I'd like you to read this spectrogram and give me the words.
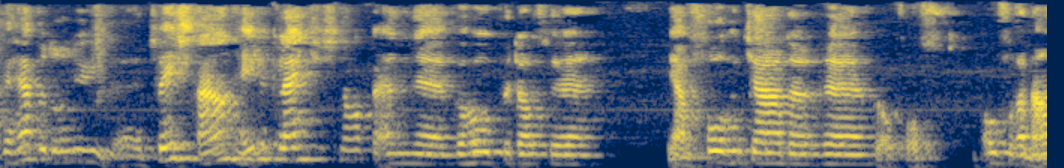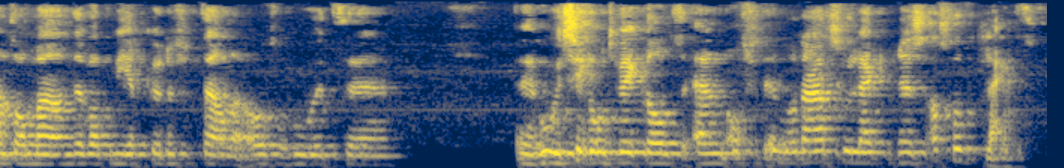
We hebben er nu twee staan, hele kleintjes nog. En we hopen dat we ja, volgend jaar er, of, of over een aantal maanden wat meer kunnen vertellen over hoe het, uh, hoe het zich ontwikkelt en of het inderdaad zo lekker is als dat het lijkt.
